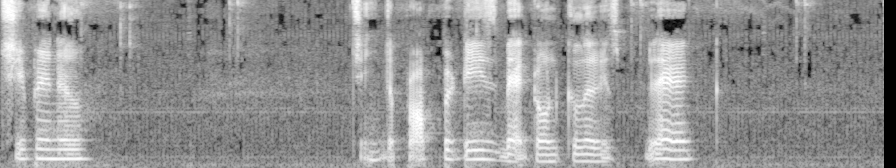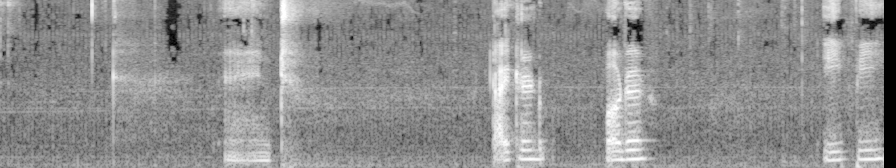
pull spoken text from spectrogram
cPanel change. The properties background color is black. And titled border EP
